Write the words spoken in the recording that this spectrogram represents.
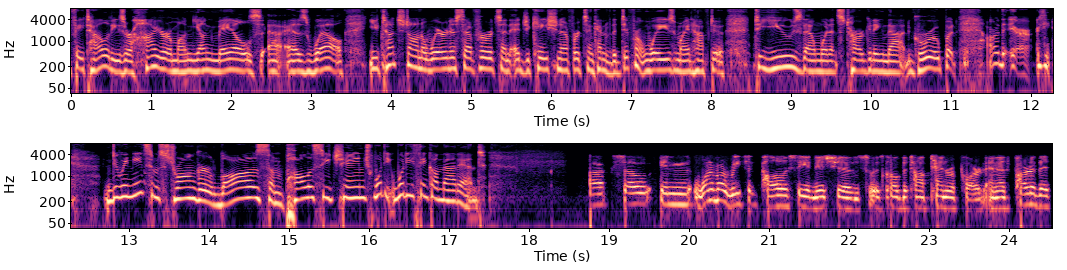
fatalities are higher among young males uh, as well. You touched on awareness efforts and education efforts and kind of the different ways you might have to to use them when it's targeting that group. But are there do we need some stronger laws, some policy change? What do you, what do you think on that end? Uh, so, in one of our recent policy initiatives it was called the Top 10 Report, and as part of this,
